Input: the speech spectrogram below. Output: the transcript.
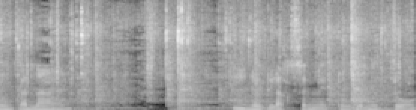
Itong ka na. Ay, naglaksan nitong ganito.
